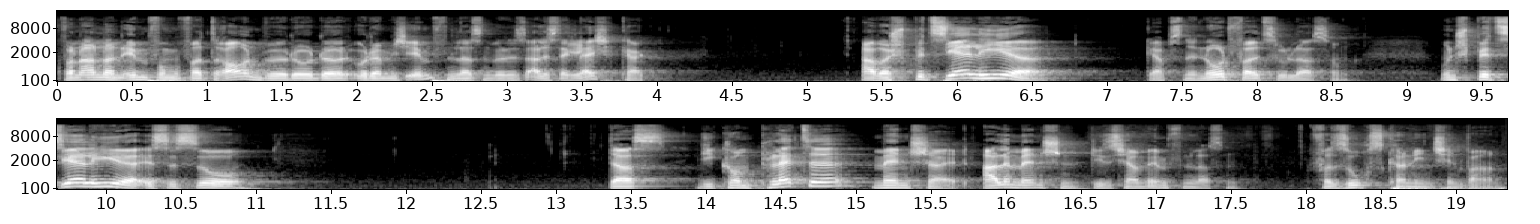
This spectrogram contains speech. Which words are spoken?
von anderen Impfungen vertrauen würde oder, oder mich impfen lassen würde. Ist alles der gleiche Kack. Aber speziell hier gab es eine Notfallzulassung. Und speziell hier ist es so, dass die komplette Menschheit, alle Menschen, die sich haben impfen lassen, Versuchskaninchen waren.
